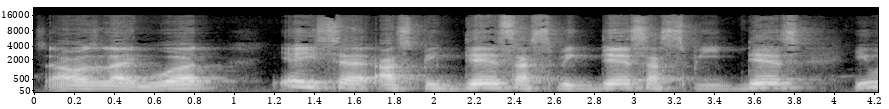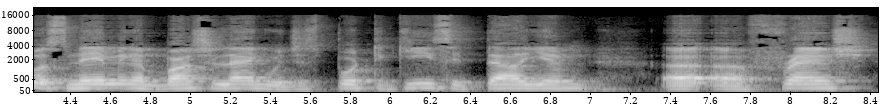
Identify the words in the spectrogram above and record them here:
So I was like, what? Yeah, he said, I speak this, I speak this, I speak this. He was naming a bunch of languages. Portuguese, Italian, uh, uh, French,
